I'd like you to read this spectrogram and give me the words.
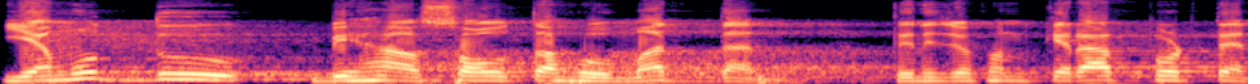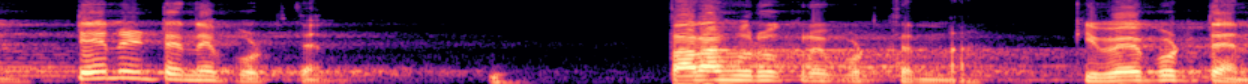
ইয়ামুদ্দু বিহা সৌতাহু মাদ্দান, তিনি যখন কেরাত পড়তেন, টেনে টেনে পড়তেন। তাড়াহুড়ো করে পড়তেন না। কীভাবে পড়তেন?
